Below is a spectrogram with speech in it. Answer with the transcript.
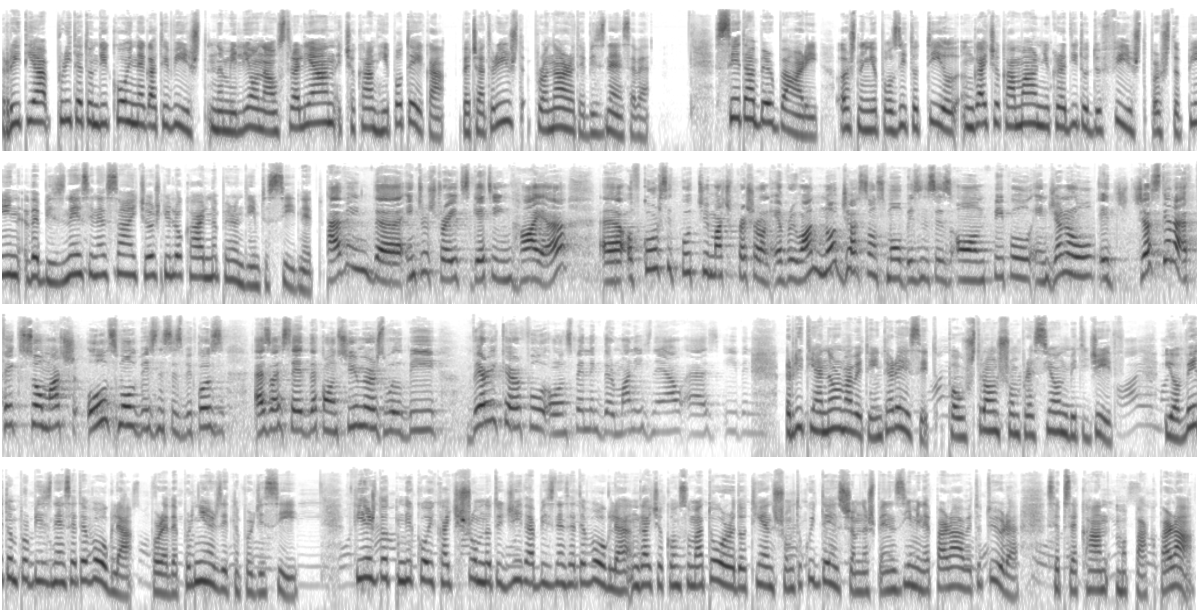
Rritja pritet të ndikojë negativisht në miliona australianë që kanë hipoteka, veçanërisht pronarët e bizneseve. Seta Berbari është në një pozitë të tillë ngaqë ka marrë një kredi të dyfishtë për shtëpinë dhe biznesin e saj që është një lokal në perëndim të Sidnit. Having the interest rates getting higher, uh, of course it put too much pressure on everyone, not just on small businesses, on people in general. It's just going to affect so much all small businesses because as I said the consumers will be very careful on spending their money now as Rritja e normave të interesit po ushtron shumë presion mbi të gjithë, jo vetëm për bizneset e vogla, por edhe për njerëzit në përgjithësi. Thjesht do të ndikojë kaq shumë në të gjitha bizneset e vogla, ngaqë konsumatorët do të jenë shumë të kujdesshëm në shpenzimin e parave të tyre, sepse kanë më pak para.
